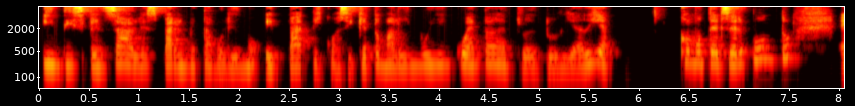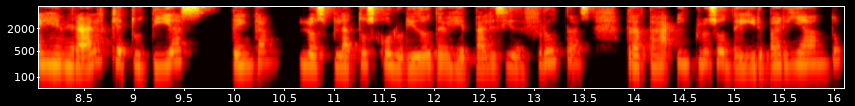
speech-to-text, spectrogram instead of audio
indispensables para el metabolismo hepático, así que tómalos muy en cuenta dentro de tu día a día. Como tercer punto, en general que tus días tengan los platos coloridos de vegetales y de frutas, trata incluso de ir variando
